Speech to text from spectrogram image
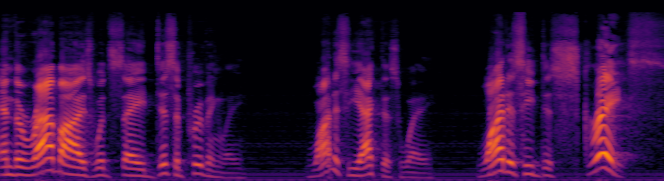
And the rabbis would say disapprovingly, why does he act this way? Why does he disgrace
